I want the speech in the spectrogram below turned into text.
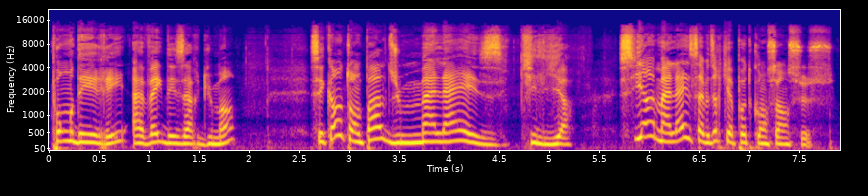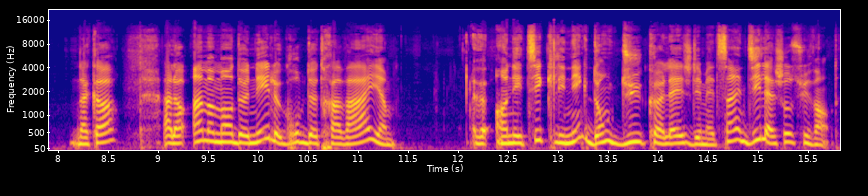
pondérée, avec des arguments, c'est quand on parle du malaise qu'il y a. S'il y a un malaise, ça veut dire qu'il n'y a pas de consensus. D'accord? Alors, à un moment donné, le groupe de travail euh, en éthique clinique, donc du Collège des médecins, dit la chose suivante.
